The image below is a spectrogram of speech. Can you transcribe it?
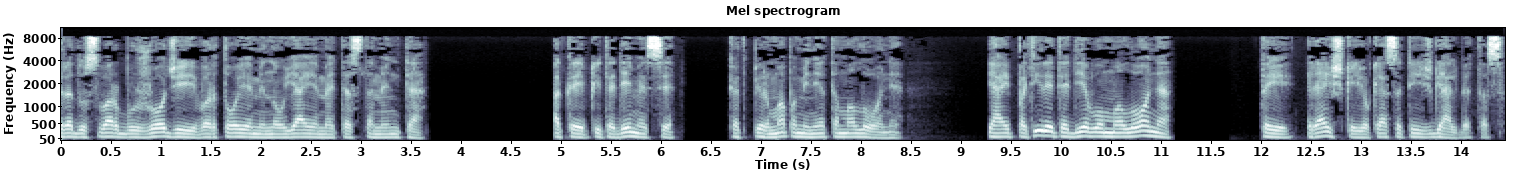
yra du svarbus žodžiai vartojami Naujajame testamente. Atkreipkite dėmesį, kad pirma paminėta malonė. Jei patyrėte Dievo malonę, tai reiškia, jog esate išgelbėtas.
